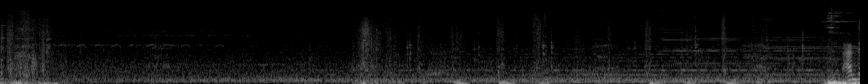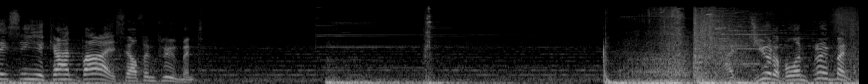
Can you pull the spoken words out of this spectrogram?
And they say you can't buy self-improvement. A durable improvement.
